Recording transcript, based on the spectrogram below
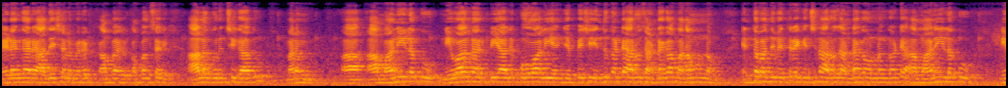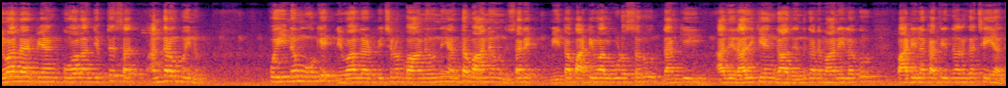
మేడం గారి ఆదేశాల మేరకు కంపల్ కంపల్సరీ. వాళ్ళ గురించి కాదు మనం ఆ- మనీలకు నివాళులు అర్పించాలి పోవాలి అని చెప్పేసి ఎందుకంటే ఆ రోజు అండగా మనం ఉన్నాం. ఎంతమంది వ్యతిరేకించినా ఆ రోజు అండగా ఉన్నాం కాబట్టి ఆ మనీలకు నివాళులు అర్పియానికి పోవాలని చెప్తే స- అందరం పోయినాం. పోయినాం ఓకే నివాళులు అర్పించడం బాగానే ఉంది అంత బాగానే ఉంది. సరే మిగతా పార్టీ వాళ్ళు కూడా వస్తారు దానికి అది రాజకీయం కాదు. ఎందుకంటే మానీలకు పార్టీలకు అతీతంగా చేయాలి.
